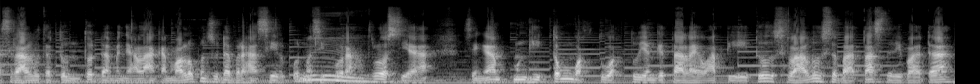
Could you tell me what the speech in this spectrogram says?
selalu tertuntut dan menyalahkan. Walaupun sudah berhasil pun masih hmm. kurang terus ya. Sehingga menghitung waktu-waktu yang kita lewati itu selalu sebatas daripada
